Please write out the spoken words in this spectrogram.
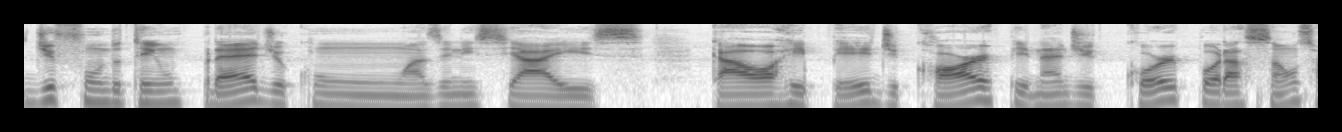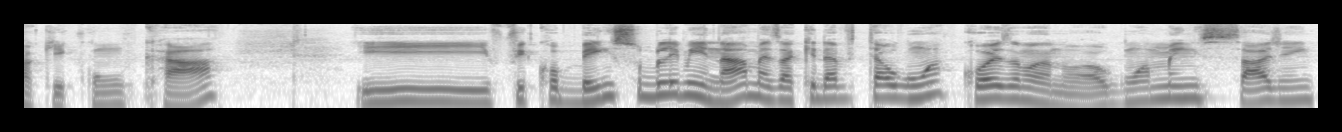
De fundo tem um prédio com as iniciais KORP de Corp, né? De corporação, só que com K. E ficou bem subliminar, mas aqui deve ter alguma coisa, mano. Alguma mensagem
